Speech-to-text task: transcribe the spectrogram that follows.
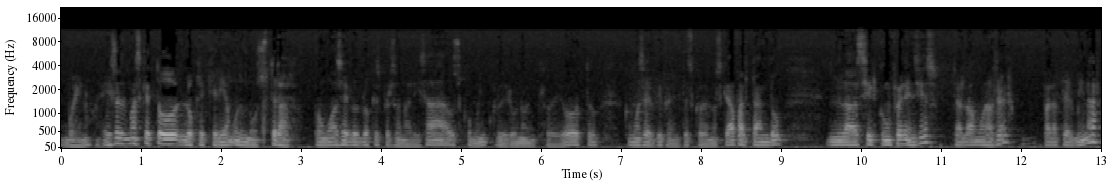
bueno, eso es más que todo lo que queríamos mostrar, cómo hacer los bloques personalizados, cómo incluir uno dentro de otro, cómo hacer diferentes cosas. Nos queda faltando las circunferencias, ya lo vamos a hacer para terminar.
